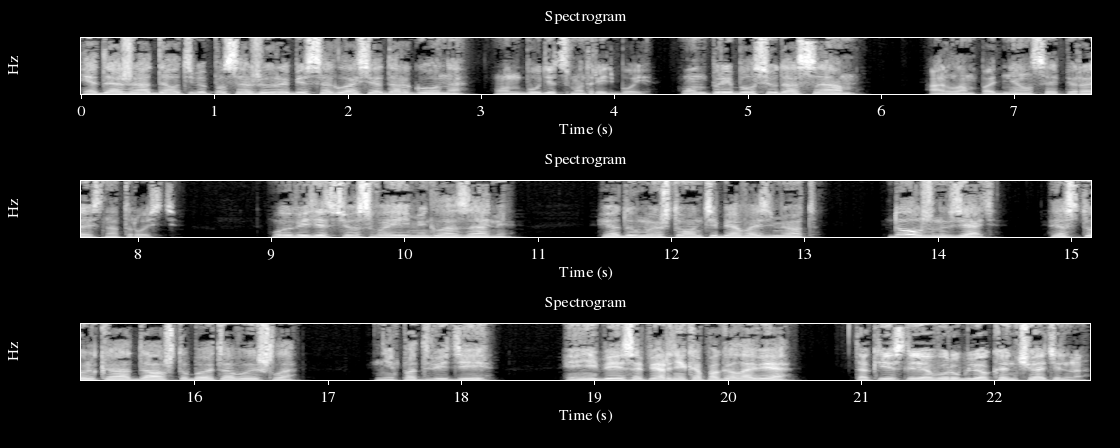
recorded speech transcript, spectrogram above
Я даже отдал тебе пассажира без согласия Даргона. Он будет смотреть бой. Он прибыл сюда сам». Орлам поднялся, опираясь на трость. «Увидит все своими глазами. Я думаю, что он тебя возьмет. Должен взять. Я столько отдал, чтобы это вышло. Не подведи. И не бей соперника по голове. Так если я вырублю окончательно?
